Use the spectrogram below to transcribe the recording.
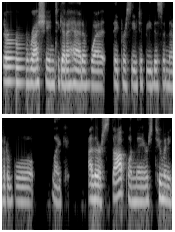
they're rushing to get ahead of what they perceive to be this inevitable like either stop when there's too many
